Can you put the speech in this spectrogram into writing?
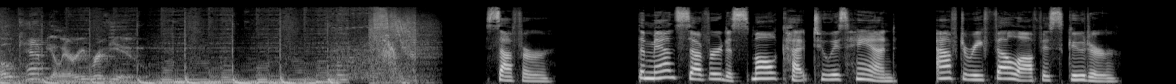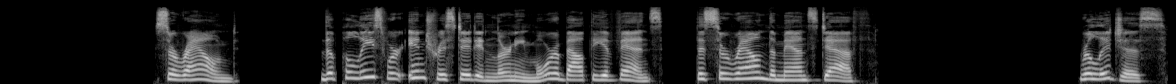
Vocabulary Review Suffer. The man suffered a small cut to his hand after he fell off his scooter. Surround. The police were interested in learning more about the events that surround the man's death. Religious.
